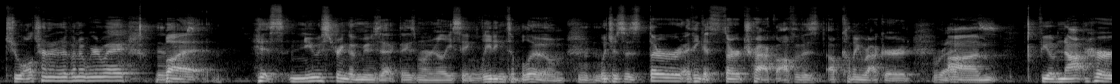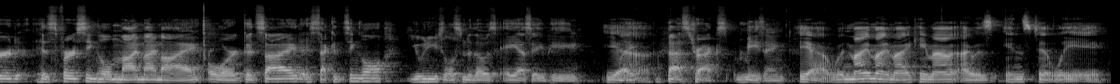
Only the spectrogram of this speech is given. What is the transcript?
too alternative in a weird way. But his new string of music that he's been releasing, "Leading to Bloom," Mm-hmm. which is his third, I think, his third track off of his upcoming record. Right. Um, if you have not heard his first single, My My My, or Good Side, his second single, you need to listen to those ASAP. Yeah. Like, best tracks, amazing. yeah, when My My My came out, I was instantly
